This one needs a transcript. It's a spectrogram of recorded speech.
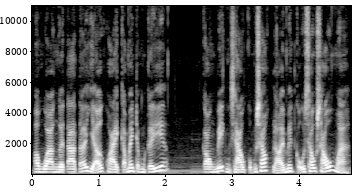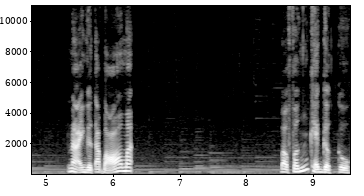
Hôm qua người ta tới dở khoai cả mấy trăm ký á. Con biết sao cũng sót lại mấy củ xấu xấu mà. Này người ta bỏ má. Bà Phấn khẽ gật cù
